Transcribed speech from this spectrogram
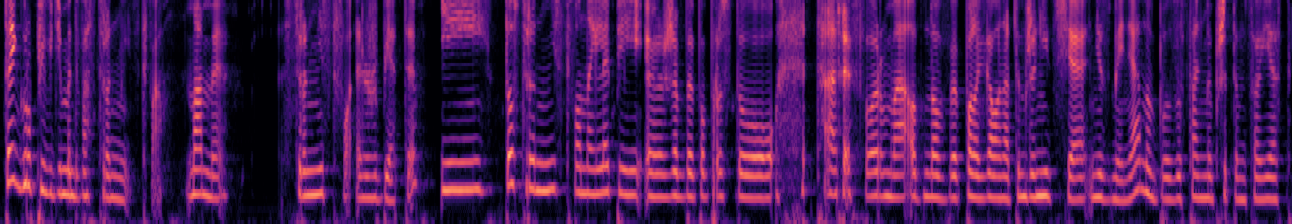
w tej grupie widzimy dwa stronnictwa. Mamy stronnictwo Elżbiety. I to stronnictwo najlepiej, e, żeby po prostu ta reforma odnowy polegała na tym, że nic się nie zmienia, no bo zostańmy przy tym, co jest,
